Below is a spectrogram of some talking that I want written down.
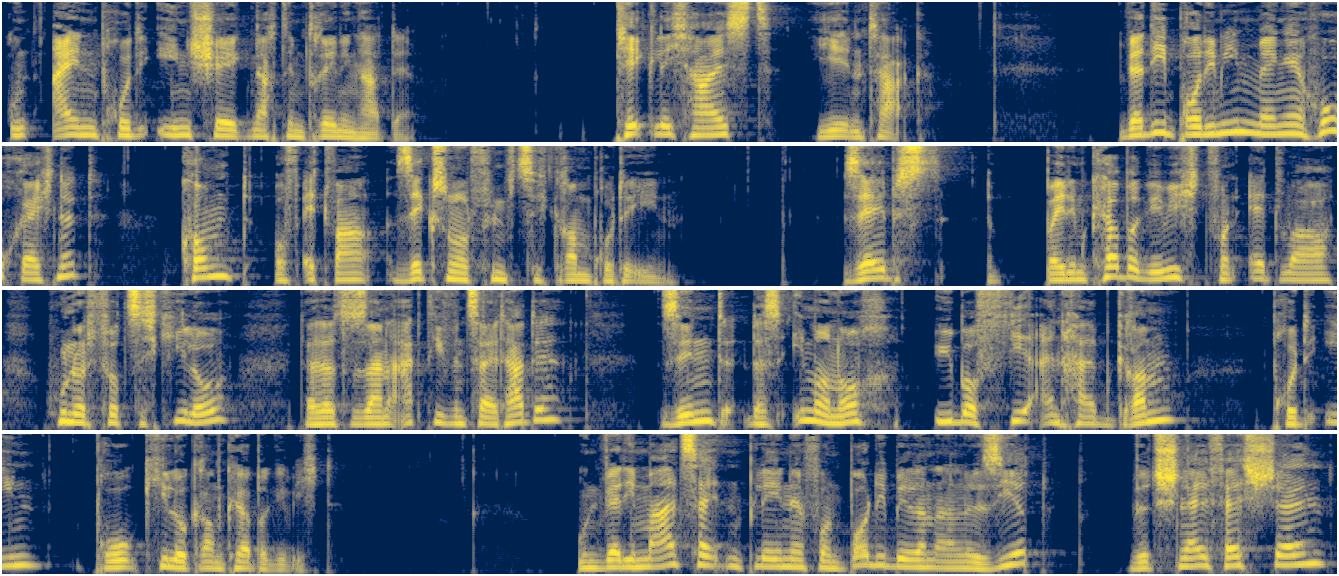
und einen Proteinshake nach dem Training hatte. Täglich heißt jeden Tag. Wer die Proteinmenge hochrechnet, kommt auf etwa 650 Gramm Protein. Selbst bei dem Körpergewicht von etwa 140 Kilo, das er zu seiner aktiven Zeit hatte, sind das immer noch über 4,5 Gramm Protein pro Kilogramm Körpergewicht. Und wer die Mahlzeitenpläne von Bodybuildern analysiert, wird schnell feststellen,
